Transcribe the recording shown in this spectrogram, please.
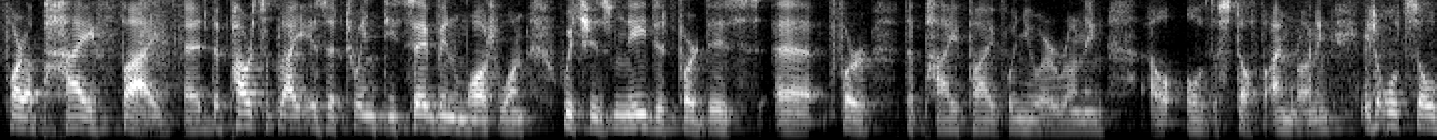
for a Pi 5. Uh, the power supply is a 27 watt one which is needed for this, uh, for the Pi 5 when you are running all, all the stuff I'm running. It also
